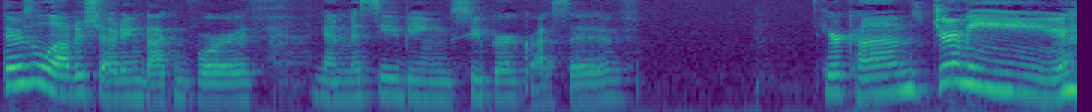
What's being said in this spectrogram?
There's a lot of shouting back and forth. Again, Misty being super aggressive. Here comes Jeremy.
